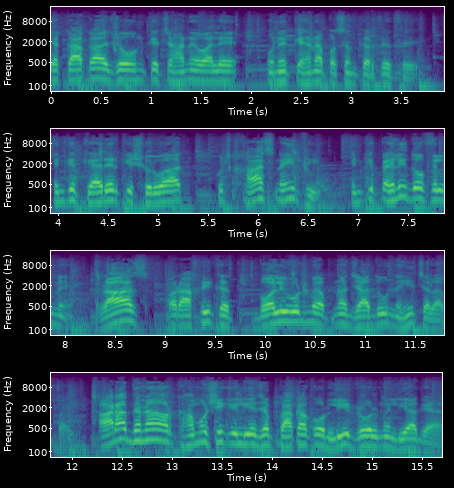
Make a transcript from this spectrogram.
या काका जो उनके चाहने वाले उन्हें कहना पसंद करते थे, इनके कैरियर की शुरुआत कुछ खास नहीं थी। इनकी पहली दो फ़िल्में, राज और आखिरी खत, बॉलीवुड में अपना जादू नहीं चला पाई। आराधना और खामोशी के लिए जब काका को लीड रोल में लिया गया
